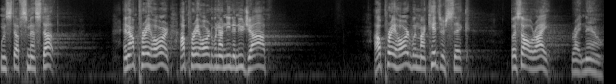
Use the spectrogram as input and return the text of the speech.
when stuff's messed up. And I'll pray hard. I'll pray hard when I need a new job. I'll pray hard when my kids are sick, but it's all right right now.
